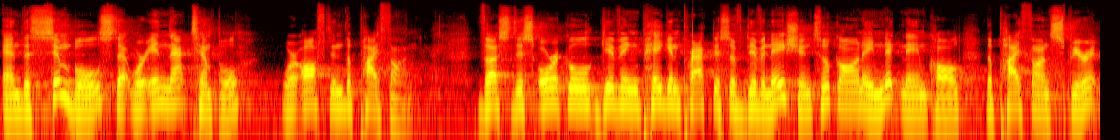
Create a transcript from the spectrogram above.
and the symbols that were in that temple were often the python. Thus, this oracle giving pagan practice of divination took on a nickname called the Python Spirit.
